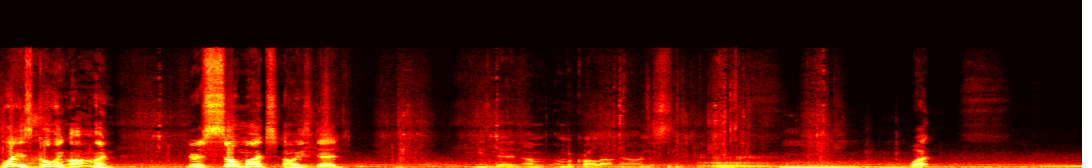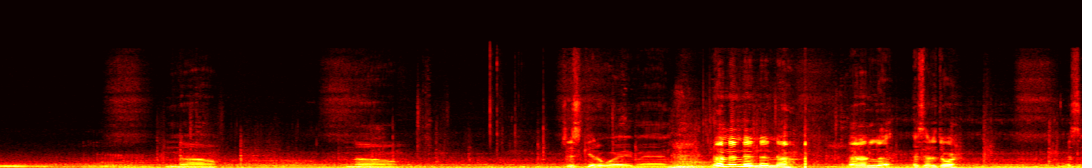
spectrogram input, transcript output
What is going on? There's so much. Oh, he's dead. He's dead. I'm, I'm gonna crawl out now and just. What? No. No. Just get away, man. No, no, no, no, no. No, no, look. Is that a door? Is.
